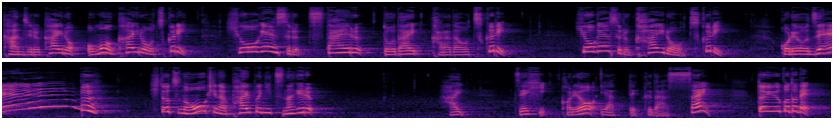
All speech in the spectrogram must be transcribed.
感じる回路、思う回路を作り、表現する、伝える土台、体を作り、表現する回路を作り、これを全部一つの大きなパイプにつなげる。はい。ぜひ、これをやってください。ということで、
